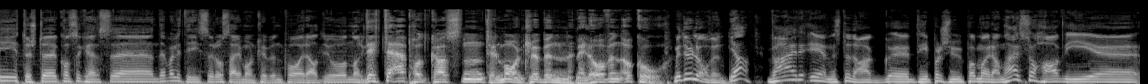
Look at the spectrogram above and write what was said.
I ytterste konsekvens. eh, Det var litt ris og ros her i Morgenklubben på Radio Norge. Dette er podkasten til Morgenklubben med Loven og co. Men du, Loven. Ja. Hver eneste dag eh, ti på sju på morgenen her, så har vi eh,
